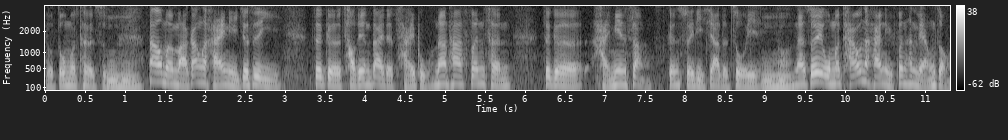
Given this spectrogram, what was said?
有多么特殊。那我们马钢的海女就是以这个潮间带的采捕，那它分成这个海面上跟水底下的作业。哦，那所以我们台湾的海女分成两种。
